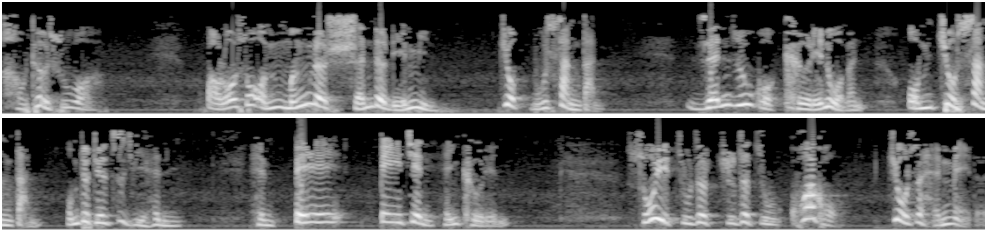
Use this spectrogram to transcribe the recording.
好特殊啊！保罗说：“我们蒙了神的怜悯，就不上胆。人如果可怜我们，我们就上胆，我们就觉得自己很很卑卑贱，很可怜。所以，主着主着主夸口，就是很美的。”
